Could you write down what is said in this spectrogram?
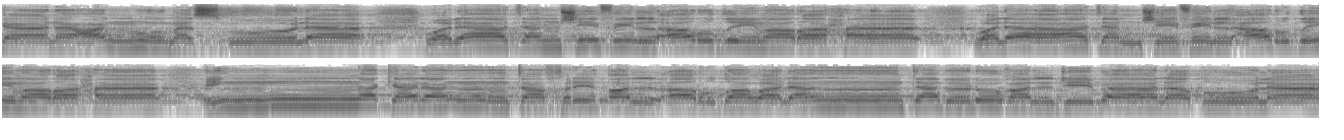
كان عنه مسؤولا. ولا تمش في الأرض مرحا. ولا تمش في الأرض مرحا. إنك لن تخرق الأرض ولن تبلغ الجبال طولا.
